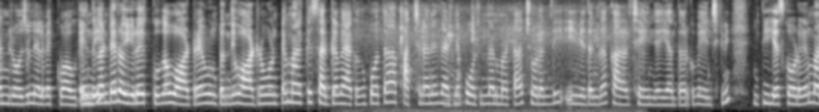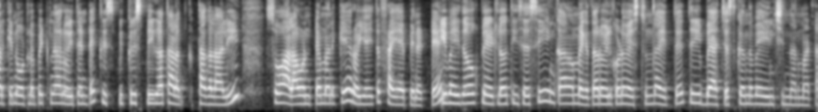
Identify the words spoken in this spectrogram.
అన్ని రోజులు నిల్వ ఎక్కువ అవుతుంది. ఎందుకంటే రొయ్యలో ఎక్కువగా వాటరే ఉంటుంది. వాటర్ ఉంటే మనకి సరిగ్గా వేగకపోతే ఆ పచ్చడి అనేది వెంటనే పోతుంది అనమాట చూడండి ఈ విధంగా కలర్ చేంజ్ అయ్యేంత వరకు వేయించుకుని తీసేసుకోవడమే. మనకి నోట్లో పెట్టిన రొయ్య తింటే క్రిస్పీ క్రిస్పీగా తగలాలి. తగలాలి సో అలా ఉంటే మనకి రొయ్య అయితే ఫ్రై అయిపోయినట్టే. ఇవైతే ఒక ప్లేట్లో తీసేసి ఇంకా మిగతా రొయ్యలు కూడా వేస్తుంది. అయితే త్రీ బ్యాచెస్ కింద వేయించింది అనమాట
